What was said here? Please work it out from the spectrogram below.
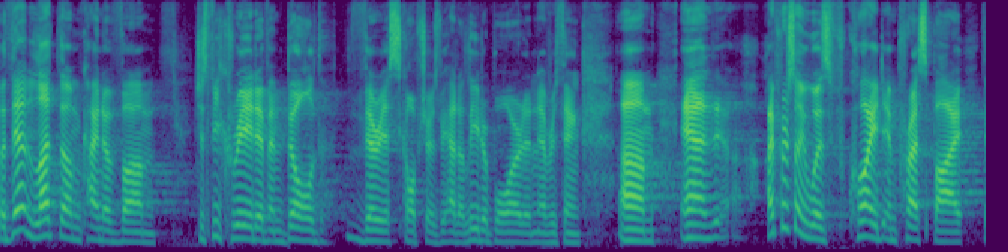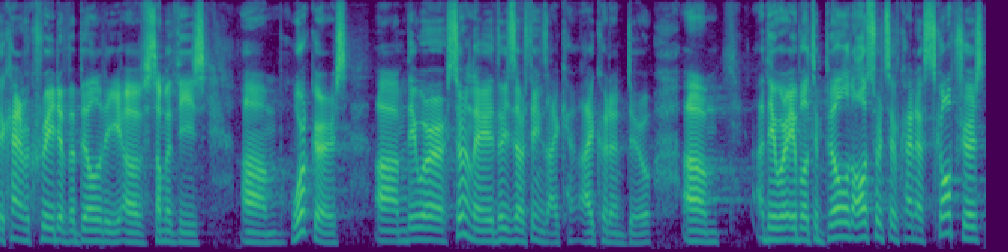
but then let them kind of um, just be creative and build various sculptures. We had a leaderboard and everything. Um, and I personally was quite impressed by the kind of creative ability of some of these um, workers. Um, they were certainly, these are things I, I couldn't do. Um, they were able to build all sorts of kind of sculptures,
